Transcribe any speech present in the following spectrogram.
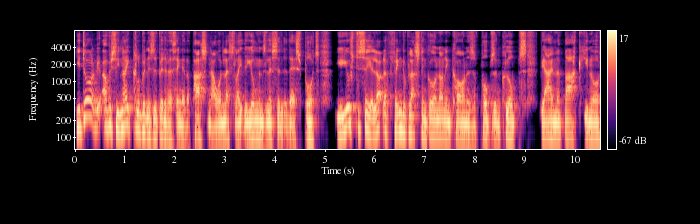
you don't, obviously nightclubbing is a bit of a thing of the past now, unless like the younguns listen to this, but you used to see a lot of finger blasting going on in corners of pubs and clubs behind the back, you know,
